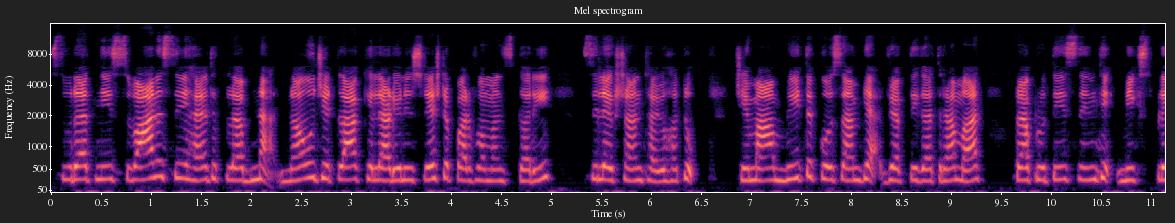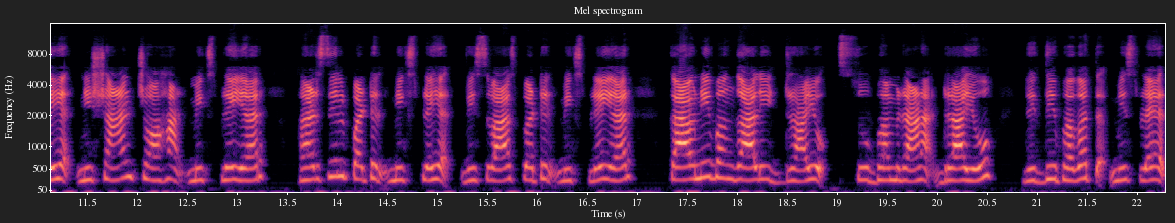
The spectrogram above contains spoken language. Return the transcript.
સુરતની સ્વાનસી હેલ્થ ક્લબના નવ જેટલા ખેલાડીઓની શ્રેષ્ઠ પરફોર્મન્સ કરી સિલેક્શન થયું હતું, જેમાં મિત કોસંબિયા વ્યક્તિગત રમત, Prakruti Sindhi mix player Nishant Chauhan mix player Harshil Patel mix player Vishwas Patel mix player Kavni Bangali ડ્રાયો શુભમ રાણા ડ્રાયો Riddhi Bhagat mix player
